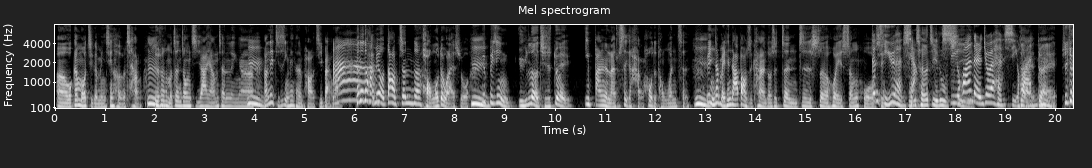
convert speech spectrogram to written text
呃，我跟某几个明星合唱，嗯，比如说什么郑中基啊、杨丞琳啊，嗯，然后那几支影片可能跑了几百万，啊，可能都还没有到真的红哦，对我来说，嗯，因为毕竟娱乐其实对。一般人来说是一个很厚的同温层，嗯，因为你知道每天大家报纸看的都是政治、社会、生活，跟体育很像，行车记录器，喜欢的人就会很喜欢，对，对。嗯、所以就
